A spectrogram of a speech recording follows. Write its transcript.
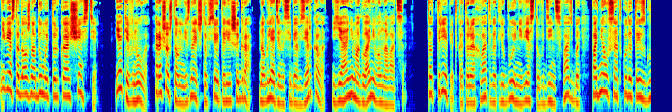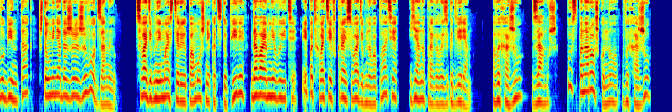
Невеста должна думать только о счастье». Я кивнула. Хорошо, что он не знает, что все это лишь игра, но, глядя на себя в зеркало, я не могла не волноваться. Тот трепет, который охватывает любую невесту в день свадьбы, поднялся откуда-то из глубин так, что у меня даже живот заныл. Свадебные мастеры и помощник отступили, давая мне выйти, и, подхватив край свадебного платья, я направилась к дверям. Выхожу замуж. Пусть понарошку, но выхожу.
